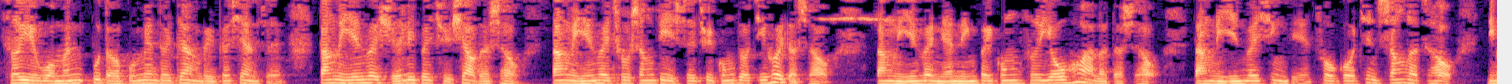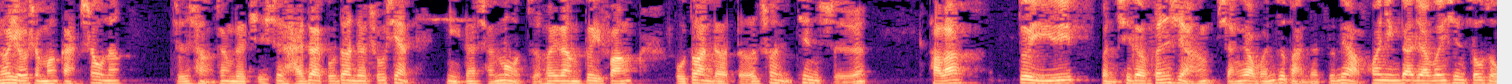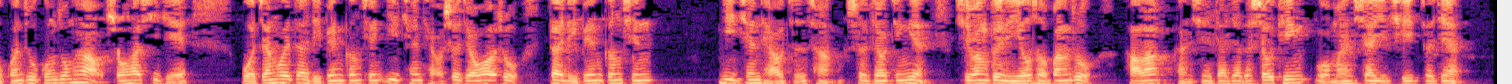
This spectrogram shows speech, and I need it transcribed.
所以，我们不得不面对这样的一个现实：当你因为学历被取笑的时候，当你因为出生地失去工作机会的时候，当你因为年龄被公司优化了的时候，当你因为性别错过晋升了之后，你会有什么感受呢？职场上的歧视还在不断的出现，你的沉默只会让对方不断的得寸进尺。好了。对于本期的分享，想要文字版的资料，欢迎大家微信搜索关注公众号“说话细节”，我将会在里边更新一千条社交话术，在里边更新一千条职场社交经验，希望对你有所帮助。好了，感谢大家的收听，我们下一期再见。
